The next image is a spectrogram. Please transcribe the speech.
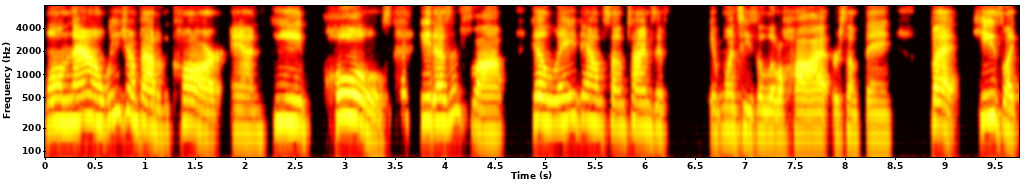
Well now we jump out of the car and he pulls. He doesn't flop. He'll lay down sometimes if if once he's a little hot or something but he's like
